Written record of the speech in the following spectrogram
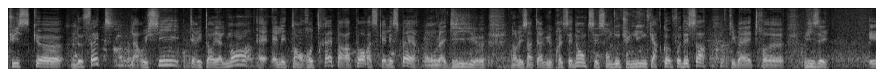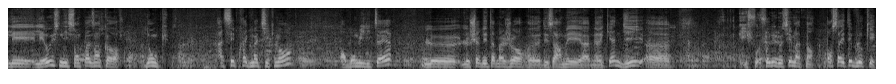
puisque de fait, la Russie, territorialement, elle est en retrait par rapport à ce qu'elle espère. On l'a dit euh, dans les interviews précédentes, c'est sans doute une ligne Kharkov-Odessa qui va être visée. Et les, les Russes n'y sont pas encore. Donc, assez pragmatiquement, en bon militaire, le, chef d'état-major euh, des armées américaines dit euh, il faut, négocier maintenant. Or, ça a été bloqué.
